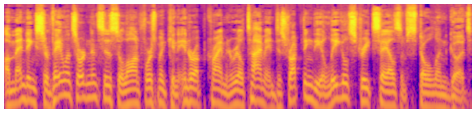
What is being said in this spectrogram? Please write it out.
amending surveillance ordinances so law enforcement can interrupt crime in real time, and disrupting the illegal street sales of stolen goods.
